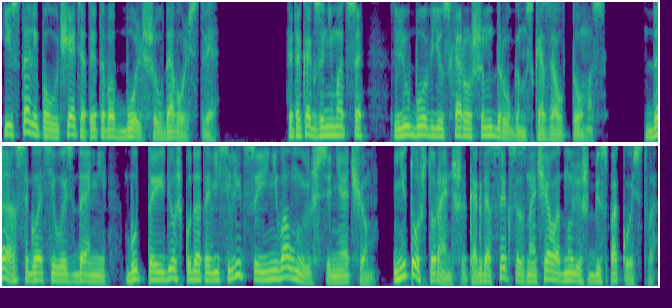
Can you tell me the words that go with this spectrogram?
и стали получать от этого больше удовольствия. Это как заниматься любовью с хорошим другом», — сказал Томас. «Да», — согласилась Дани, — «будто идешь куда-то веселиться и не волнуешься ни о чем. Не то, что раньше, когда секс означал одно лишь беспокойство».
